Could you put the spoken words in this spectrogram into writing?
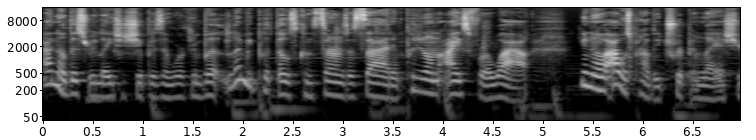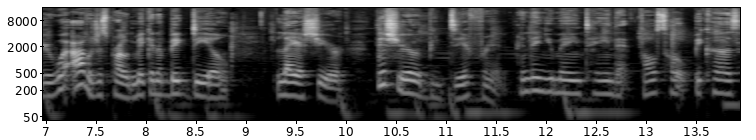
I know this relationship isn't working, but let me put those concerns aside and put it on ice for a while. You know, I was probably tripping last year. Well, I was just probably making a big deal. Last year. This year would be different. And then you maintain that false hope because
